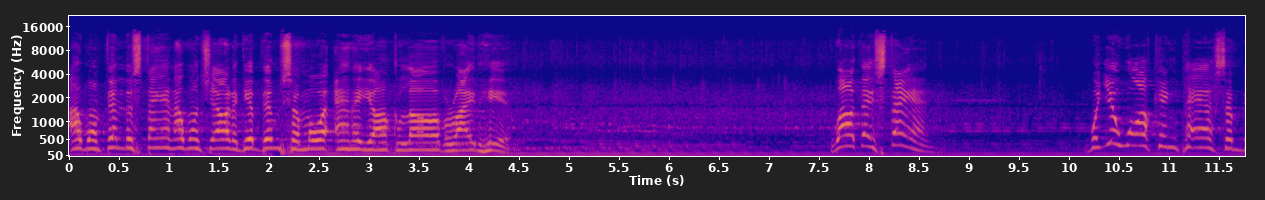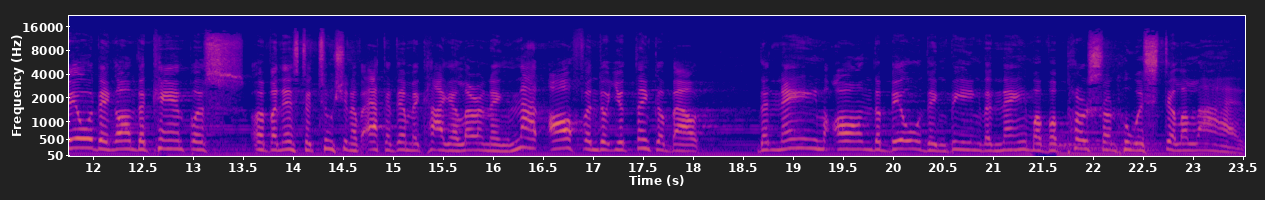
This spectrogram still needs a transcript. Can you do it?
I want them to stand. I want y'all to give them some more Antioch love right here. While they stand. When you're walking past a building on the campus of an institution of academic higher learning, not often do you think about the name on the building being the name of a person who is still alive.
